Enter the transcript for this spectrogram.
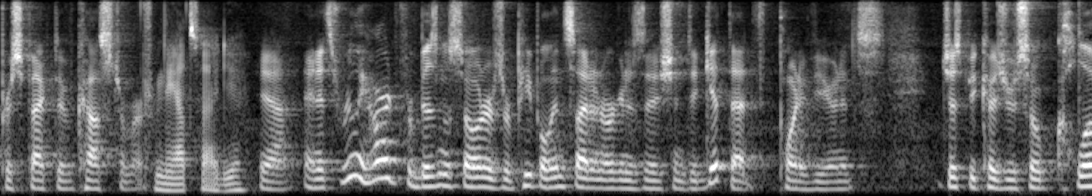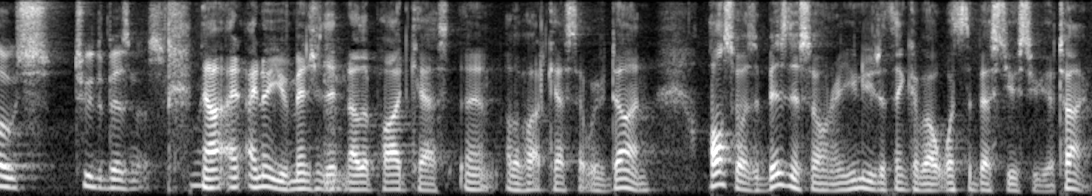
prospective customer. From the outside, yeah. Yeah, and it's really hard for business owners or people inside an organization to get that point of view, and it's just because you're so close to the business. Now, I, I know you've mentioned it in other podcasts, in other podcasts that we've done. Also, as a business owner, you need to think about what's the best use of your time.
